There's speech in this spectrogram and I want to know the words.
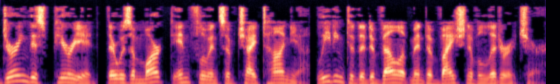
During this period, there was a marked influence of Chaitanya, leading to the development of Vaishnava literature.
